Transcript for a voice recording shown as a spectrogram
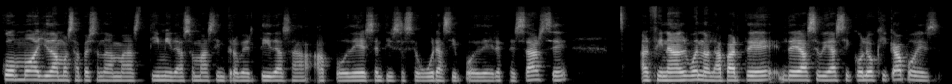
cómo ayudamos a personas más tímidas o más introvertidas a, poder sentirse seguras y poder expresarse. Al final, bueno, la parte de la seguridad psicológica, pues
